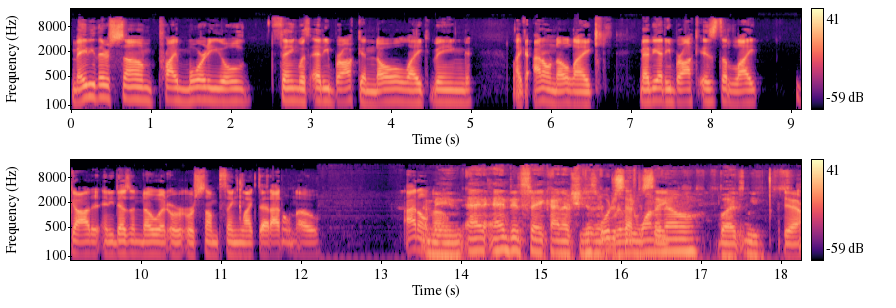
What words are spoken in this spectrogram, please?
maybe there's some primordial thing with Eddie Brock and Knull, like being, like I don't know, like maybe Eddie Brock is the light god and he doesn't know it, or or something like that. I don't know. I don't I know. mean, and and did say kind of she doesn't we'll really want to know, but we. Yeah.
